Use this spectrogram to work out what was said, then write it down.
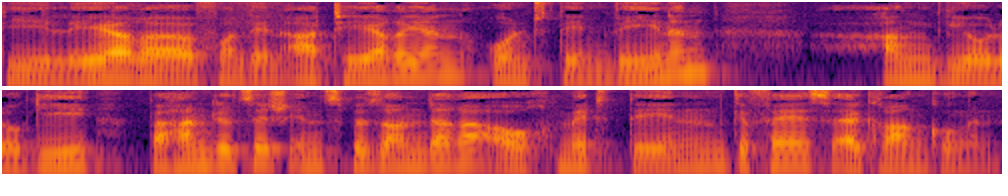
die Lehre von den Arterien und den Venen. Angiologie behandelt sich insbesondere auch mit den Gefäßerkrankungen.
